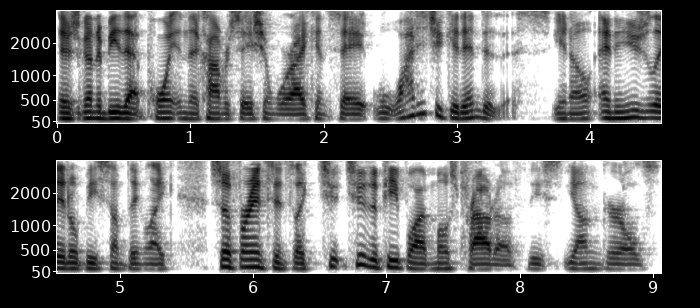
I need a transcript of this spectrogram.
there's going to be that point in the conversation where I can say, well, "Why did you get into this?" You know, and usually it'll be something like, so for instance, like to to the people I'm most proud of, these young girls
